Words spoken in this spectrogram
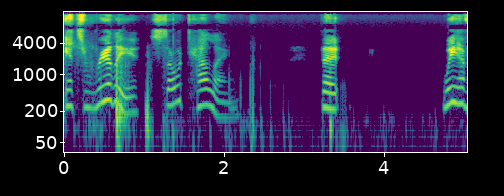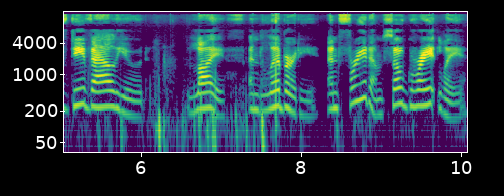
it's really so telling that we have devalued life and liberty and freedom so greatly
